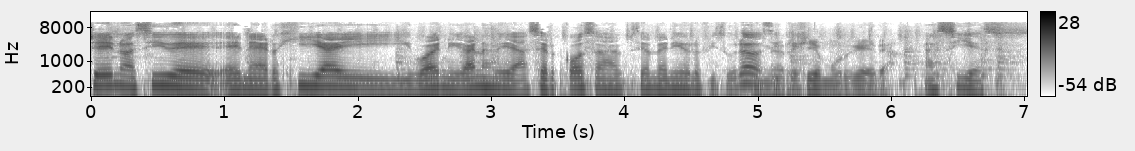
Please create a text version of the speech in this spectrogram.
llenos así de energía y bueno y ganas de hacer cosas se han venido los fisurados así que Energía murguera. así es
